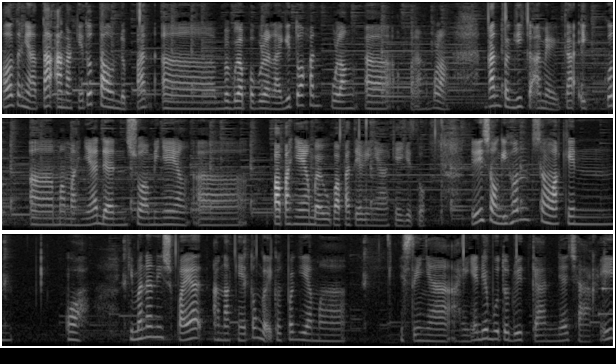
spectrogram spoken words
kalau ternyata anaknya itu tahun depan uh, beberapa bulan lagi tuh akan pulang uh, akan pulang akan pergi ke Amerika ikut uh, mamahnya dan suaminya yang uh, papahnya yang baru papa tirinya kayak gitu. Jadi Song Gi Hyun semakin wah gimana nih supaya anaknya itu nggak ikut pergi sama istrinya. Akhirnya dia butuh duit kan dia cari.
